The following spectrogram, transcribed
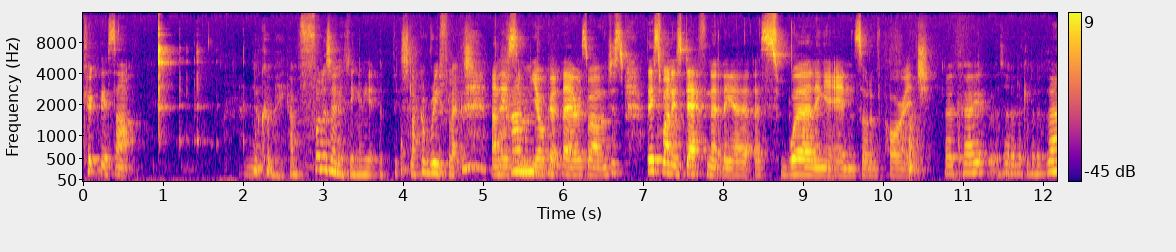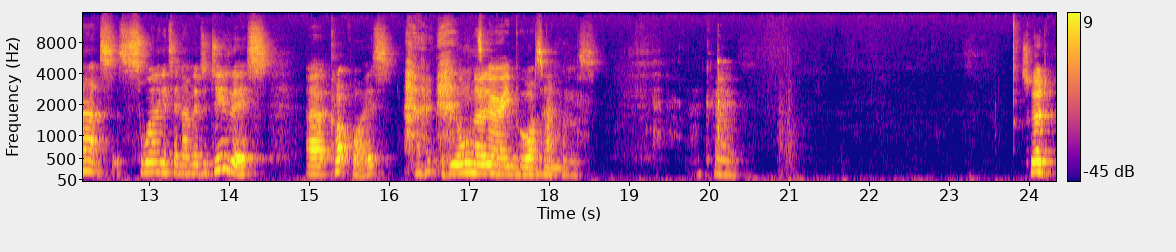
cook this up. Look at me. I'm full as anything, and yet it's like a reflex. and there's some yogurt there as well. And just this one is definitely a, a swirling it in sort of porridge. Okay, let's add a little bit of that. Swirling it in. I'm going to do this uh, clockwise because we all know what happens. Okay. Good.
